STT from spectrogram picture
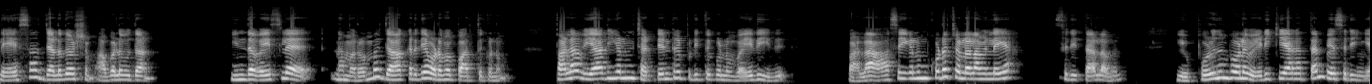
லேசா ஜலதோஷம் அவ்வளவுதான். இந்த வயசுல நம்ம ரொம்ப ஜாக்கிரதையா உடம்ப பார்த்துக்கணும். பல வியாதிகளும் சட்டென்று பிடித்துக்கொள்ளும் வயது இது. பல ஆசைகளும் கூட சொல்லலாம் இல்லையா? சிரித்தாள் அவள். எப்பொழுதும் போல வேடிக்கையாகத்தான் பேசுறீங்க.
